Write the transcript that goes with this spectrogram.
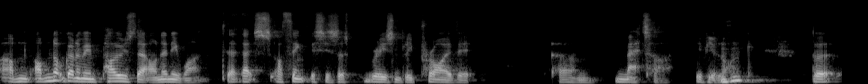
I'm I'm not going to impose that on anyone. That, that's I think this is a reasonably private um, matter, if you Mhm. like, but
